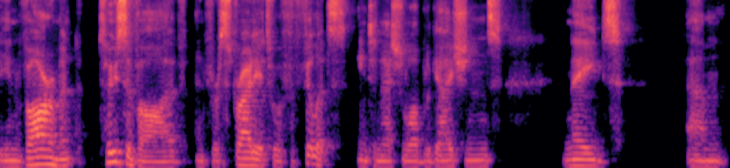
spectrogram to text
the environment to survive and for Australia to fulfil its international obligations needs um,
